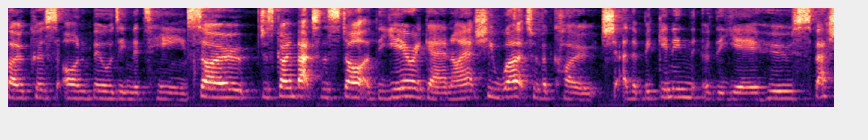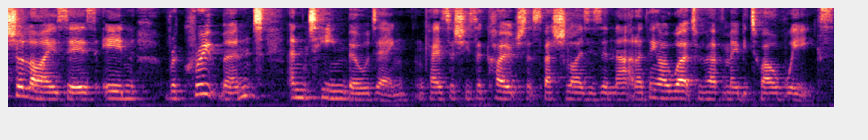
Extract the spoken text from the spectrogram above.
focus on building the team. So, just going back to the start of the year again, I actually worked with a coach at the beginning of the year who specializes in recruitment and team building. Okay, so she's a coach that specializes in that, and I think I worked with her for maybe 12 weeks.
